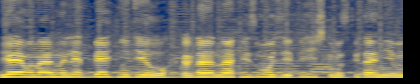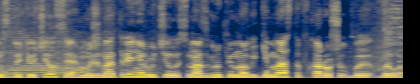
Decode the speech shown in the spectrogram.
Я его, наверное, лет пять не делал. Когда на физвозе, физическом воспитании в институте учился, мы же на тренера учились, у нас в группе много гимнастов хороших бы было.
